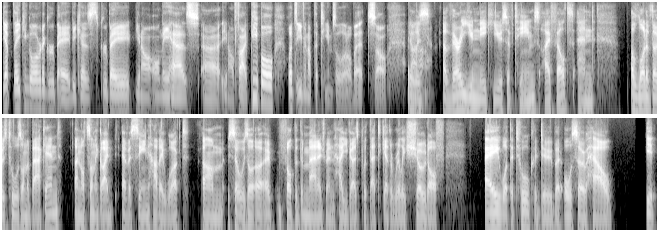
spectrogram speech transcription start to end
Yep they can go over to group a because group a you know only has uh, you know five people. Let's even up the teams a little bit. So it was uh, a very unique use of teams i felt and a lot of those tools on the back end are not something i'd ever seen how they worked. Um, so it was uh, i felt that the management how you guys put that together really showed off a what the tool could do, but also how it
